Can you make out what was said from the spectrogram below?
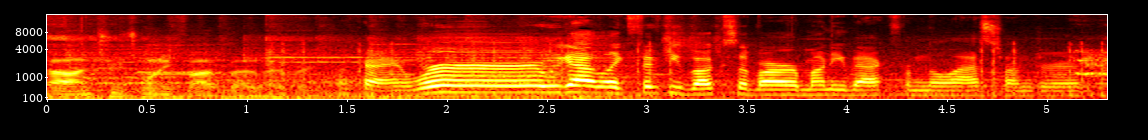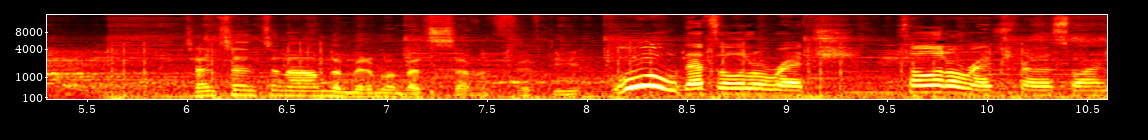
uh, on 225 bet, I think. Okay, we're we got like 50 bucks of our money back from the last hundred. 10 cents denom. The minimum bet's 750. Ooh, that's a little rich. It's a little rich for this one.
